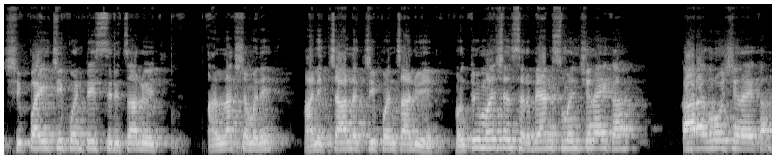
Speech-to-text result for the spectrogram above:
शिपाईची पण टेस्ट सिरीज चालू आहे. आणि लक्षामध्ये आणि चालकची पण चालू आहे. मग तुम्ही म्हणशाल सर बॅट्समनची नाही का? कारागृहची नाही का?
